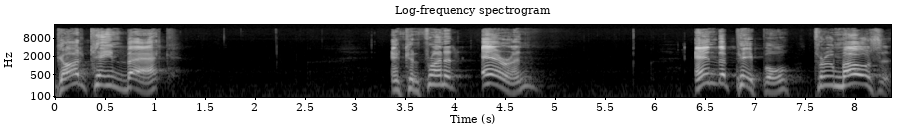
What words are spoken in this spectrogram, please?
God came back and confronted Aaron and the people through Moses.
